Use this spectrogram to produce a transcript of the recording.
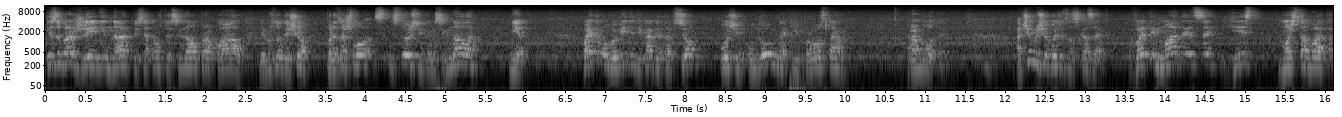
изображений, надписей о том, что сигнал пропал, либо что-то еще произошло с источником сигнала, нет. Поэтому вы видите, как это все очень удобно и просто работает. О чем еще хочется сказать? В этой матрице есть масштабатор.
